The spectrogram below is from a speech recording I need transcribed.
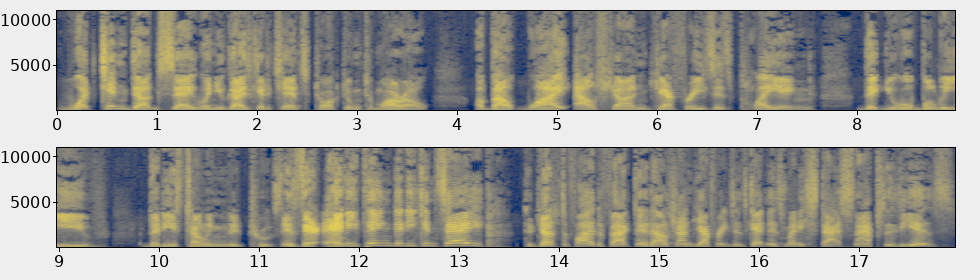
What can Doug say when you guys get a chance to talk to him tomorrow about why Alshon Jeffries is playing that you will believe that he is telling the truth? Is there anything that he can say to justify the fact that Alshon Jeffries is getting as many stat snaps as he is?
